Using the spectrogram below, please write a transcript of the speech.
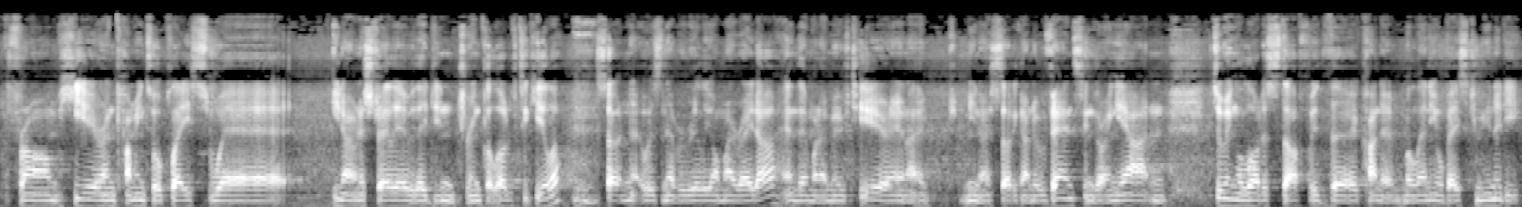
from here and coming to a place where you know, in Australia, they didn't drink a lot of tequila, mm-hmm. so it was never really on my radar. And then when I moved here and I, you know, started going to events and going out and doing a lot of stuff with the kind of millennial-based community,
